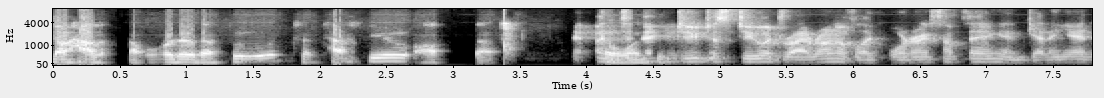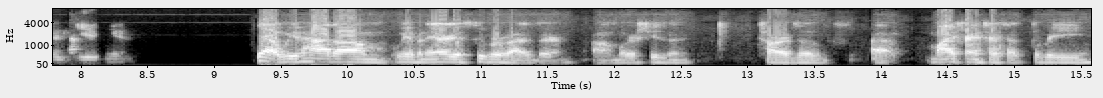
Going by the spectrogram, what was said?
know how to order their food to test you, all that stuff. and So did they do just do a dry run of like ordering something and getting it and eating it? Yeah, we've had um we have an area supervisor um where she's in charge of uh, my franchise had three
